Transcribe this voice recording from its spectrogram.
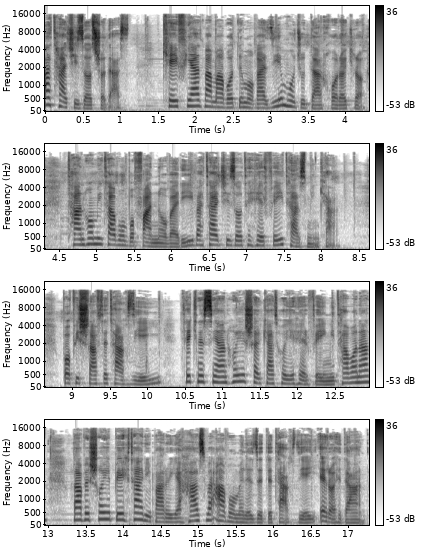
و تجهیزات شده است. کیفیت و مواد مغذی موجود در خوراک را تنها می‌توان با فناوری و تجهیزات حرفه‌ای تضمین کرد. با پیشرفت تغذیه‌ای تکنسین شرکت های حرفه‌ای می توانند روش های بهتری برای حذف عوامل ضد تغذیه‌ای ارائه دهند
